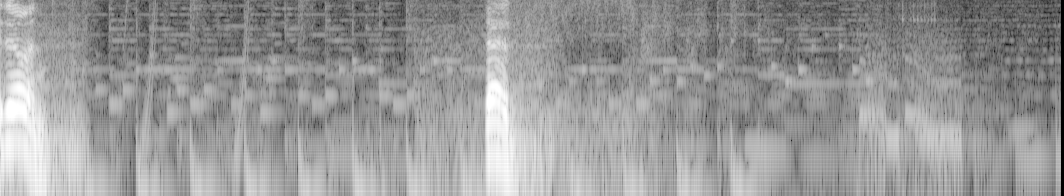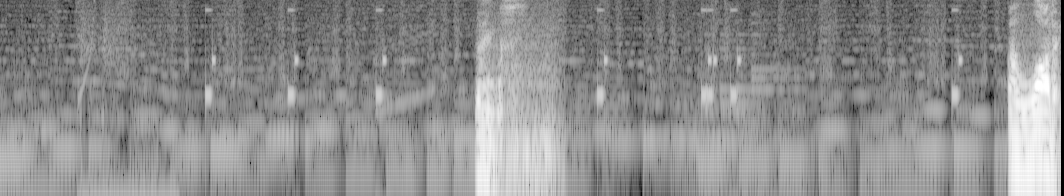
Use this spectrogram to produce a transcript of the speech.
You doing? Dead. Thanks. Melodic.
